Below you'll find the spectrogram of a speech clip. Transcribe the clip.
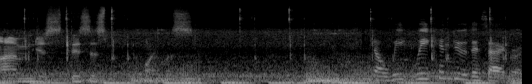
I'm just. This is pointless. No, we we can do this aggro.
